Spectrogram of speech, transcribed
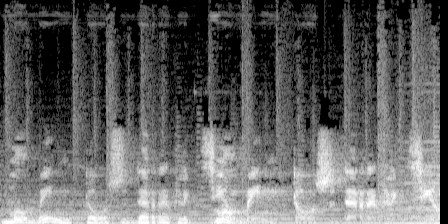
Momentos de reflexión. Momentos de reflexión.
